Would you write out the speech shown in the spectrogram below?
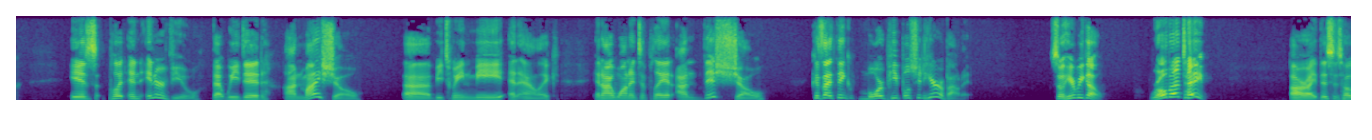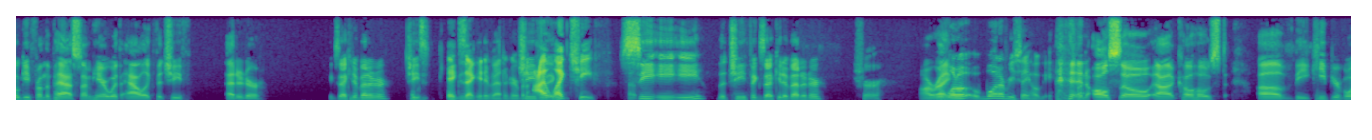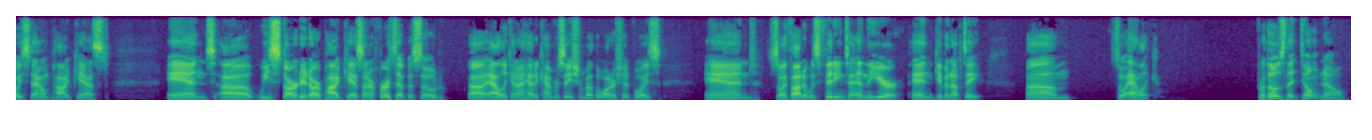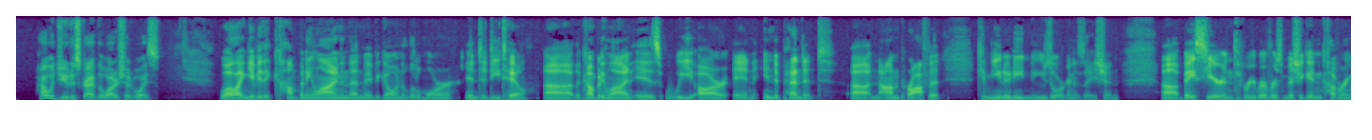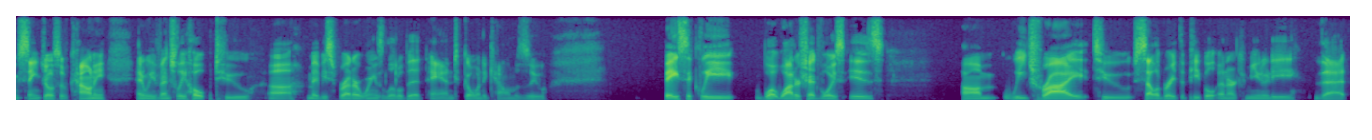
is put an interview that we did on my show uh, between me and Alec, and I wanted to play it on this show because I think more people should hear about it. So here we go. Roll that tape. All right, this is Hoagie from the past. I'm here with Alec, the chief editor, executive editor, chief Ex- executive editor, but Chief I ex- like chief. CEE, the chief executive editor. Sure. All right. What, whatever you say, Hoagie. And also uh, co-host of the Keep Your Voice Down podcast. And uh, we started our podcast on our first episode. Uh, Alec and I had a conversation about the watershed voice, and so I thought it was fitting to end the year and give an update. Um, so, Alec, for those that don't know, how would you describe the watershed voice? Well, I can give you the company line and then maybe go in a little more into detail. Uh, the company line is we are an independent, uh, nonprofit community news organization uh, based here in Three Rivers, Michigan, covering St. Joseph County. And we eventually hope to uh, maybe spread our wings a little bit and go into Kalamazoo. Basically, what Watershed Voice is um, we try to celebrate the people in our community that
